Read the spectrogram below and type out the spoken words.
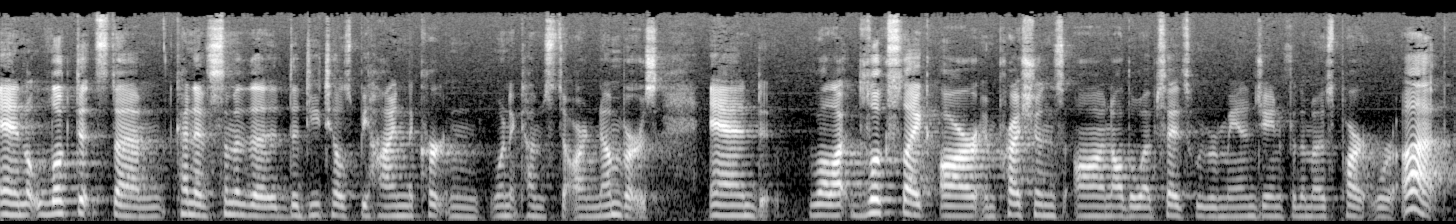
and looked at some kind of some of the, the details behind the curtain when it comes to our numbers. And while it looks like our impressions on all the websites we were managing for the most part were up,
